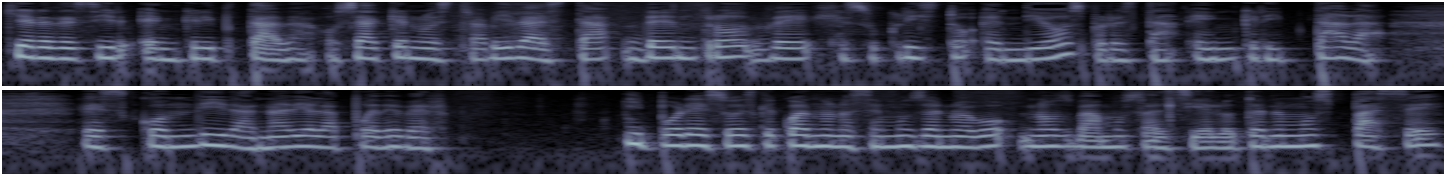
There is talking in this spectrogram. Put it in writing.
quiere decir encriptada, o sea que nuestra vida está dentro de Jesucristo en Dios, pero está encriptada, escondida, nadie la puede ver. Y por eso es que cuando nacemos de nuevo nos vamos al cielo, tenemos pase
